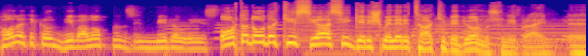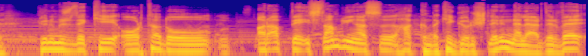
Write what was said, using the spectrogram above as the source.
political developments in Middle East? Orta Doğu'daki siyasi gelişmeleri takip ediyor musun İbrahim? Ee, günümüzdeki Orta Doğu, Arap ve İslam dünyası hakkındaki görüşlerin nelerdir ve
